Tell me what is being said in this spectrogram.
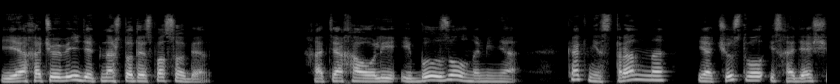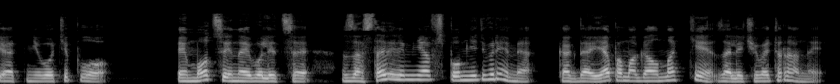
Я хочу видеть, на что ты способен». Хотя Хаоли и был зол на меня, как ни странно, я чувствовал исходящее от него тепло. Эмоции на его лице заставили меня вспомнить время, когда я помогал Макке залечивать раны.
